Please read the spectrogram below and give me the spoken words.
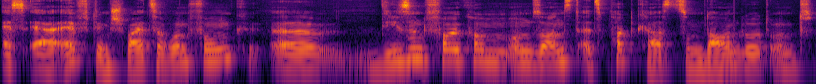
SRF, dem Schweizer Rundfunk, äh, die sind vollkommen umsonst als Podcast zum Download und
